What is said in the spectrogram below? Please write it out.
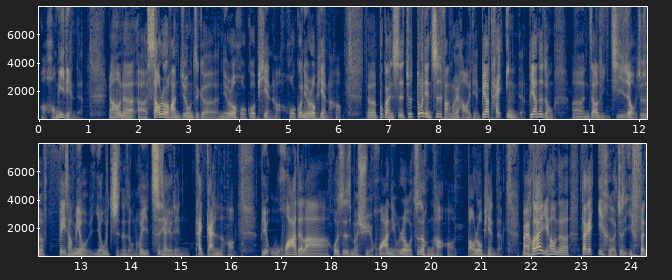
哦，红一点的。然后呢，呃，烧肉的话，你就用这个牛肉火锅片哈，火锅牛肉片了哈。呃，不管是就多点脂肪的会好一点，不要太硬的，不要那种呃，你知道里脊肉，就是非常没有油脂那种，会吃起来有点太干了哈。比如五花的啦，或是什么雪花牛肉，这个很好哈。薄肉片的，买回来以后呢，大概一盒就是一份，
